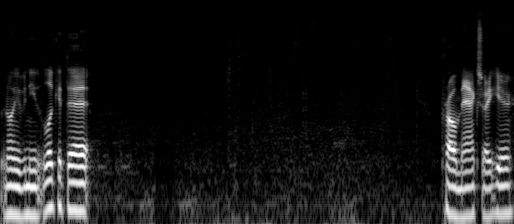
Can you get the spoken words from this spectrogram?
We don't even need to look at that. Pro Max right here.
